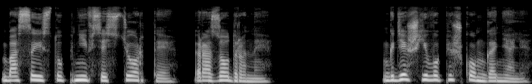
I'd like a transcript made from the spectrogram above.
Босые ступни все стертые, разодранные. Где ж его пешком гоняли?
